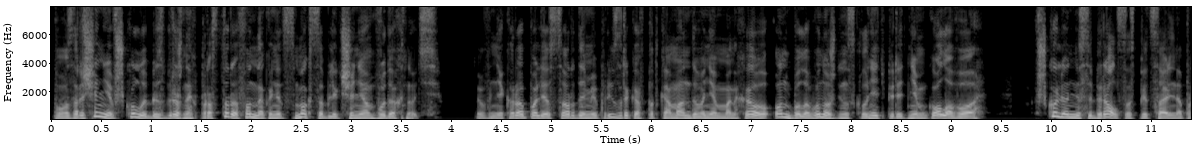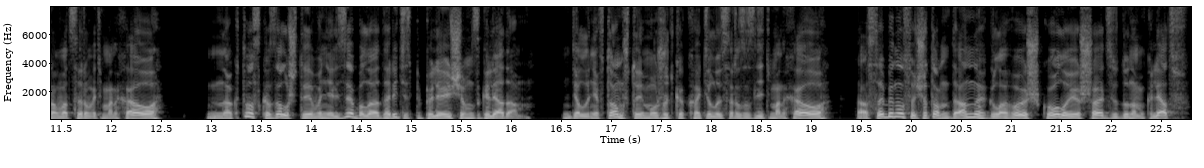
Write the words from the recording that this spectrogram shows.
По возвращении в школу безбрежных просторов он наконец смог с облегчением выдохнуть. В некрополе с ордами призраков под командованием Манхао он был вынужден склонить перед ним голову. В школе он не собирался специально провоцировать Манхао, но кто сказал, что его нельзя было одарить испепеляющим взглядом? Дело не в том, что ему жуть как хотелось разозлить Манхао, особенно с учетом данных главой школы и Шадзюдуном клятв,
